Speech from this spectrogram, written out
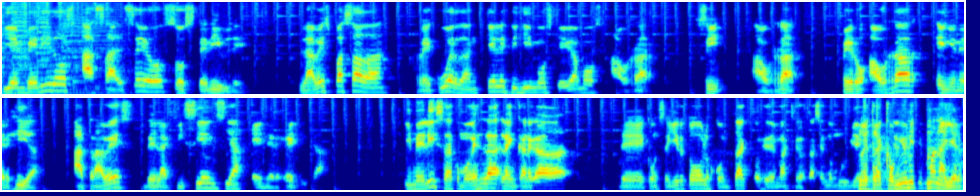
bienvenidos a Salseo Sostenible. La vez pasada, recuerdan que les dijimos que íbamos a ahorrar. Sí, ahorrar, pero ahorrar en energía a través de la eficiencia energética. Y Melissa, como es la, la encargada de conseguir todos los contactos y demás, que lo está haciendo muy bien. Nuestra community manager.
